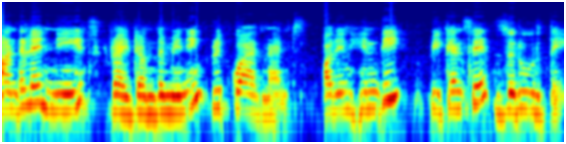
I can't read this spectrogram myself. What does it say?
Underline needs, write down the meaning, requirements. Or in Hindi, we can say zarurte.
